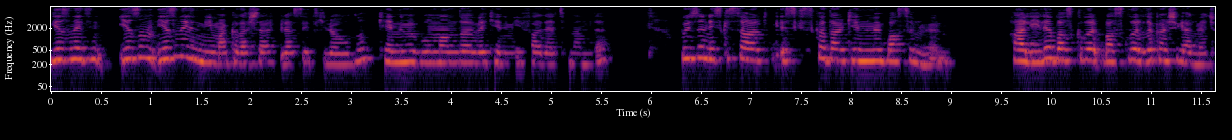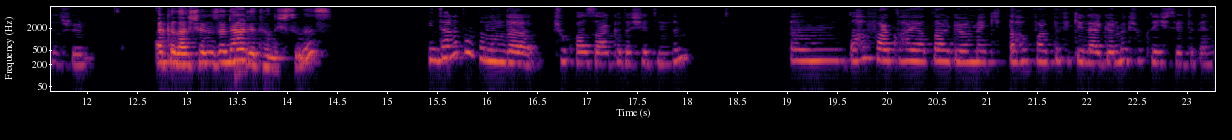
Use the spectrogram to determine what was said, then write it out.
Yazın edin, yazın, yazın edindiğim arkadaşlar biraz etkili oldu. Kendimi bulmamda ve kendimi ifade etmemde. Bu yüzden eskisi, eskisi kadar kendimi bastırmıyorum. Haliyle baskılar, baskılara da karşı gelmeye çalışıyorum. Arkadaşlarınızla nerede tanıştınız? İnternet ortamında çok fazla arkadaş edindim. Daha farklı hayatlar görmek, daha farklı fikirler görmek çok değiştirdi beni.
